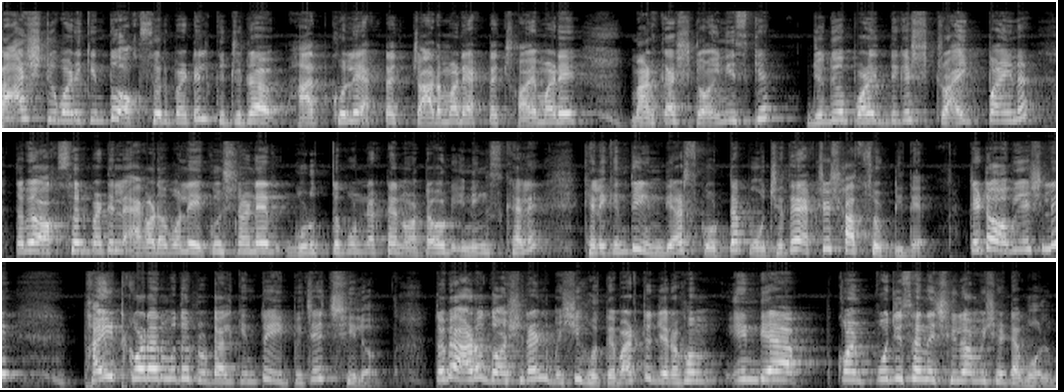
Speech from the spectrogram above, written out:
লাস্ট ওভারে কিন্তু অক্সর প্যাটেল কিছুটা হাত খোলে একটা চার মারে, একটা ছয় মারে মার্কাস টয়নিসকে। যদিও পরের দিকে স্ট্রাইক পায় না, তবে অক্সর প্যাটেল এগারো বলে একুশ রানের গুরুত্বপূর্ণ একটা নট আউট ইনিংস খেলে। খেলে কিন্তু ইন্ডিয়ার স্কোরটা পৌঁছে দেয় একশো সাতষট্টিতে। যেটা অবভিয়াসলি ফাইট করার মতো টোটাল কিন্তু এই পিচে ছিল। তবে আরও দশ রান বেশি হতে পারতো, যেরকম ইন্ডিয়া পজিশনে ছিল, আমি সেটা বলব।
